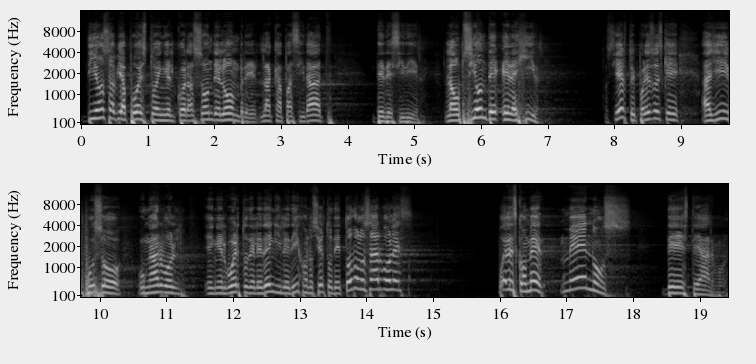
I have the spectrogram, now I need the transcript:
Dios había puesto en el corazón del hombre la capacidad de decidir, la opción de elegir. ¿No es cierto? Y por eso es que allí puso un árbol en el huerto del Edén y le dijo, ¿no es cierto? De todos los árboles puedes comer, menos de este árbol.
